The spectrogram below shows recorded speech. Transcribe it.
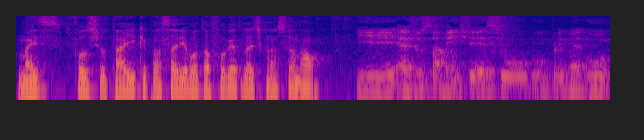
Mas se fosse chutar aí, que passaria Botafogo e Atlético Nacional. E é justamente esse o, o primeiro. O,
